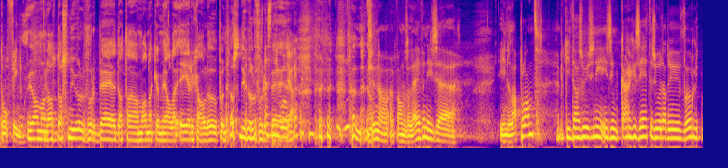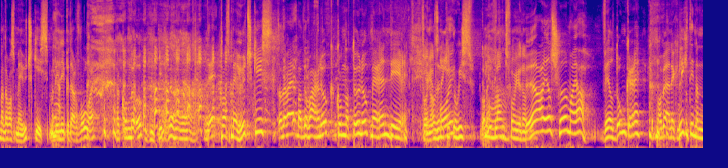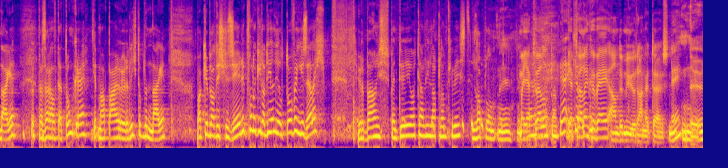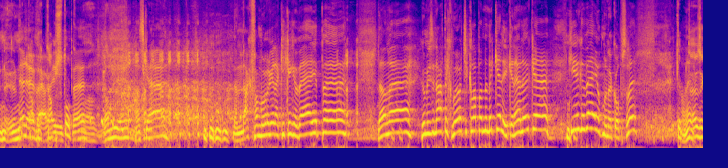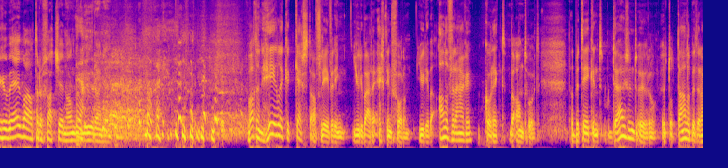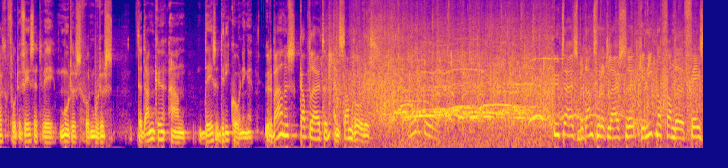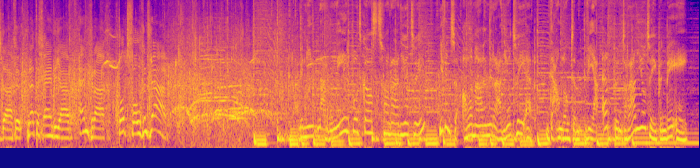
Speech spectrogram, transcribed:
Dolfin. Ja, maar dat, dat is nu wel voorbij, hè, dat dat manneke met alle eer gaat lopen. Dat is nu wel voorbij. Dat is niet woke, Ja. Ik nou, van zijn lijven is eh, in Lapland. Heb ik daar zo eens in, in zo'n kar gezeten, zo dat u voor... Maar dat was met hutskies. Maar die liepen daar vol, hè. Dat konden ook... Nee, het was met hutskies. Dat wij- Maar er waren ook, kon dat toen ook met rendieren. Vond je dan het zit ik mooi? nog eens... Lapland vond je dat? Ja, heel schoon, maar ja, veel donker, hè. Je hebt maar weinig licht in een dag, hè. Dat is daar altijd donker, hè. Je hebt maar een paar uur licht op de dag, hè. Maar ik heb dat eens gezien. Ik vond ik dat heel, heel tof en gezellig. Urbanus, bent u ooit al in Lapland geweest? In Lapland, nee. Maar je hebt wel, Ja, je ik hebt wel een gewei aan de muur hangen thuis, nee? Nee, nee. Nee, nee, Kap- kapstok. dat niet, hè. Als jij de dag van morgen dat ik een gewei heb, eh, dan ga je een hartig woordje klappen met mijn kellyken. Hè? Leuk, eh, geen gewei op mijn kopsel. Ik heb thuis een gewijwatervatje aan de muur hangen. Wat een heerlijke kerstaflevering. Jullie waren echt in vorm. Jullie hebben alle vragen correct beantwoord. Dat betekent 1000 euro, het totale bedrag voor de VZW Moeders voor Moeders. Te danken aan deze drie koningen. Urbanus, Katluiten en Sam Goris. U thuis, bedankt voor het luisteren. Geniet nog van de feestdagen. Prettig eindejaar en graag tot volgend jaar. Benieuwd naar meer podcasts van Radio 2? Je vindt ze allemaal in de Radio 2-app. Download hem via app.radio2.be.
